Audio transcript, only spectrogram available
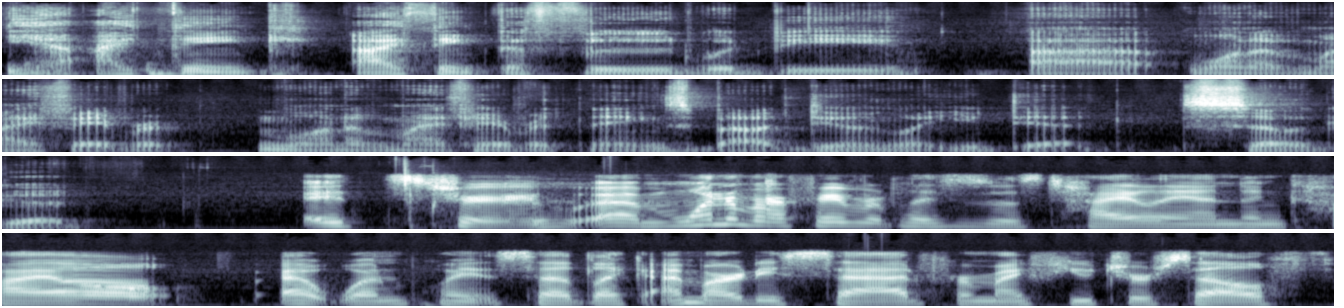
Yeah. I think, I think the food would be uh, one of my favorite, one of my favorite things about doing what you did. So good. It's true. Um, one of our favorite places was Thailand, and Kyle at one point said like i'm already sad for my future self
